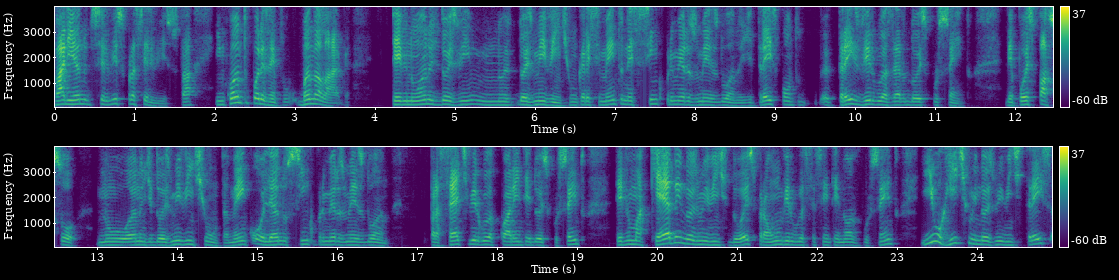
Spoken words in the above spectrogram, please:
variando de serviço para serviço, tá? Enquanto, por exemplo, banda larga teve no ano de 2020 um crescimento nesses cinco primeiros meses do ano de 3,02%. Depois passou no ano de 2021, também olhando os cinco primeiros meses do ano, para 7,42%. Teve uma queda em 2022 para 1,69% e o ritmo em 2023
